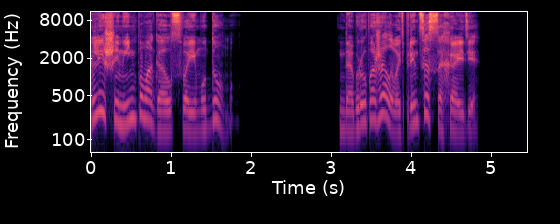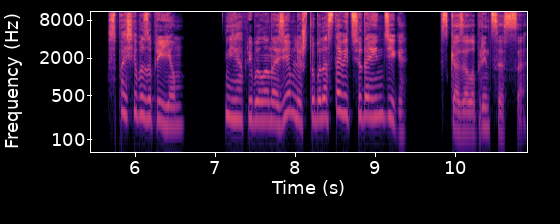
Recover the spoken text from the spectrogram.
Ли Шиминь помогал своему дому. «Добро пожаловать, принцесса Хайди!» «Спасибо за прием. Я прибыла на землю, чтобы доставить сюда Индиго», — сказала принцесса.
